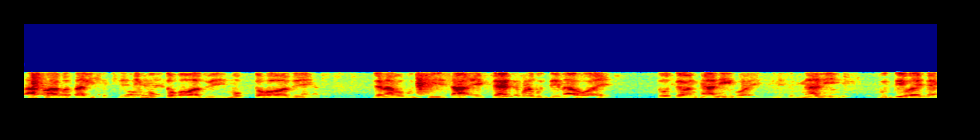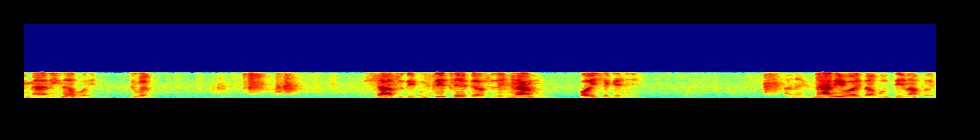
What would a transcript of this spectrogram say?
આત્મા બતાવી શકશે. મુક્ત હોવા જોઈએ, મુક્ત હોવા જોઈએ. જેના બુદ્ધિ પણ બુદ્ધિ ના હોય, તો ત્યાં જ્ઞાની હોય. તો જ્ઞાની બુદ્ધિ હોય ત્યાં જ્ઞાની ન હોય. જ્યાં સુધી બુદ્ધિ છે, ત્યાં સુધી જ્ઞાન હોય શકે નહીં. અને જ્ઞાની હોય ત્યાં બુદ્ધિ ના હોય.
